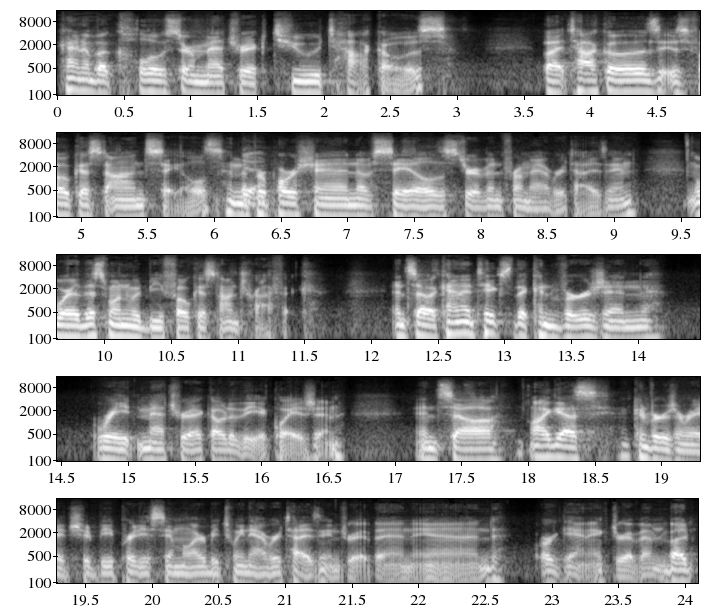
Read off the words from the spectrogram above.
kind of a closer metric to tacos. But tacos is focused on sales and the Yeah. proportion of sales driven from advertising, where this one would be focused on traffic. And so it kind of takes the conversion rate metric out of the equation. And so well, I guess conversion rate should be pretty similar between advertising driven and organic driven. But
